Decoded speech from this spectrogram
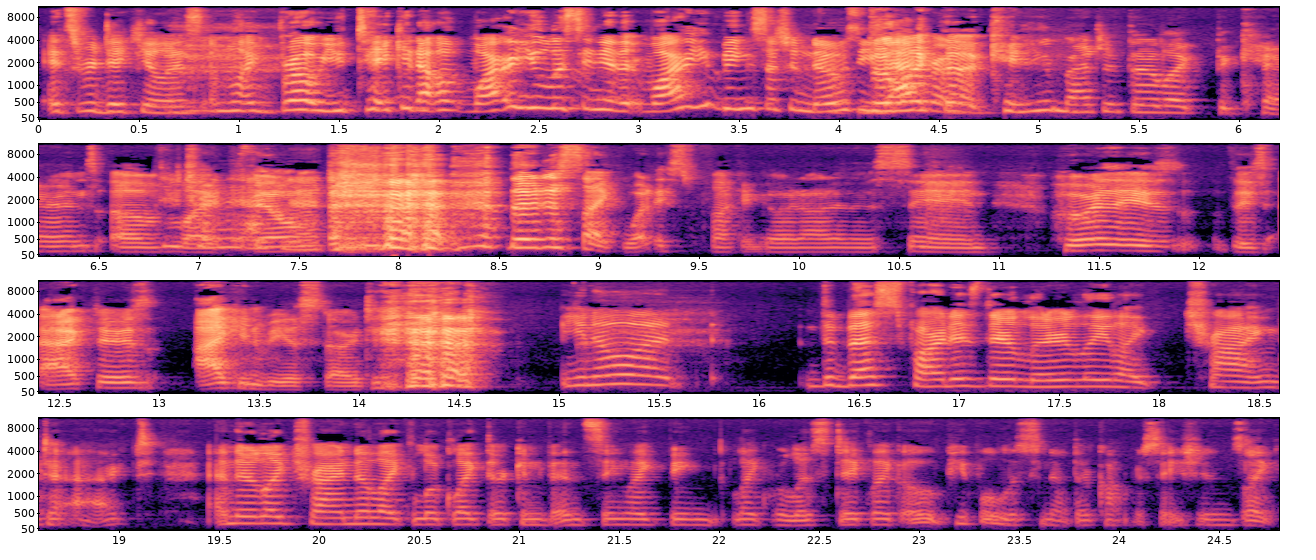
It's ridiculous. I'm like, bro, you take it out. Why are you listening to that? Why are you being such a nosy They're like the. Can you imagine? They're like the Karens of They're like trying to act film. they're just like, what is fucking going on in this scene? Who are these these actors? I can be a star too. You know what? The best part is they're literally like trying to act and they're like trying to like look like they're convincing, like being like realistic, like oh people listen to their conversations, like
